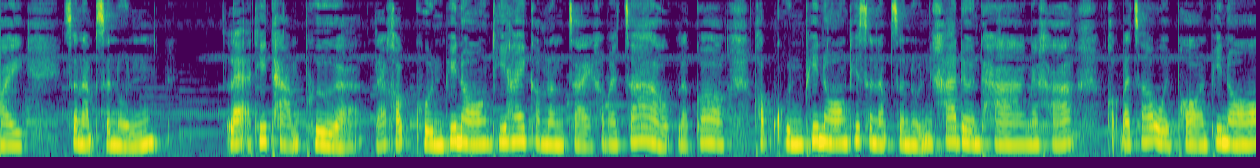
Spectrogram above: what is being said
อยสนับสนุน และอธิษฐานเผื่อ และขอบคุณพี่น้องที่ให้กำลังใจข้าพเจ้า แล้วก็ขอบคุณพี่น้องที่สนับสนุนค่าเดินทางนะคะ ขอพระเจ้าอวยพรพี่น้อง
